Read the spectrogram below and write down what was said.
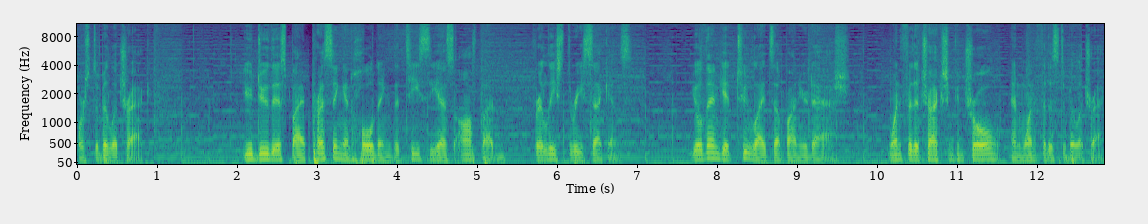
or StabiliTrak. You do this by pressing and holding the TCS off button for at least 3 seconds. You'll then get two lights up on your dash, one for the traction control and one for the StabiliTrak.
